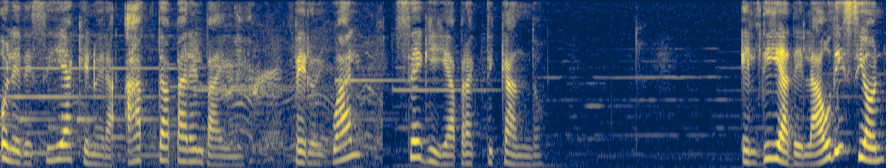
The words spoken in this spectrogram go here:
o le decía que no era apta para el baile, pero igual seguía practicando. El día de la audición,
